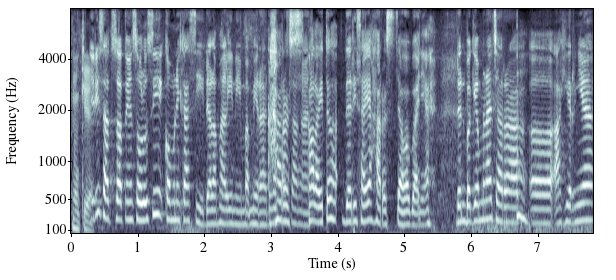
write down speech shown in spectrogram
Oke. Jadi satu-satunya solusi komunikasi dalam hal ini Mbak Mira dengan harus pasangan. kalau itu dari saya harus jawabannya. Dan bagaimana cara eh, akhirnya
